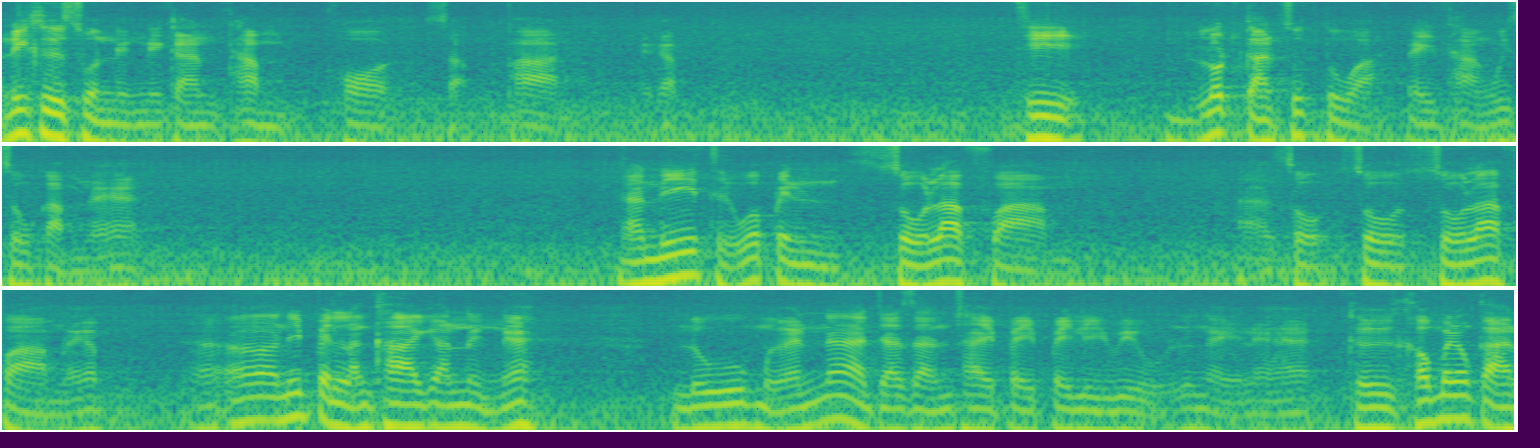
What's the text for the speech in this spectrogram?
นนี้คือส่วนหนึ่งในการทำคอสะพานนะครับ ที่ลดการซุดตัวในทางวิศวกรรมนะฮะอันนี้ถือว่าเป็นโซลาร์ฟาร์มโซโซโซลาร์ฟาร์มนะครับ อันนี้เป็นหลังคาอีกอันหนึ่งนะรู้เหมือนน่าจะสันชัยไปไปรีวิวหรือไงนะฮะคือเขาไม่ต้องการ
